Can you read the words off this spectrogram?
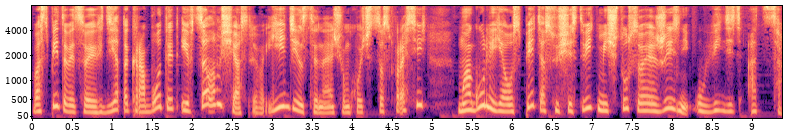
воспитывает своих деток, работает и в целом счастлива. Единственное, о чем хочется спросить, могу ли я успеть осуществить мечту своей жизни, увидеть отца?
